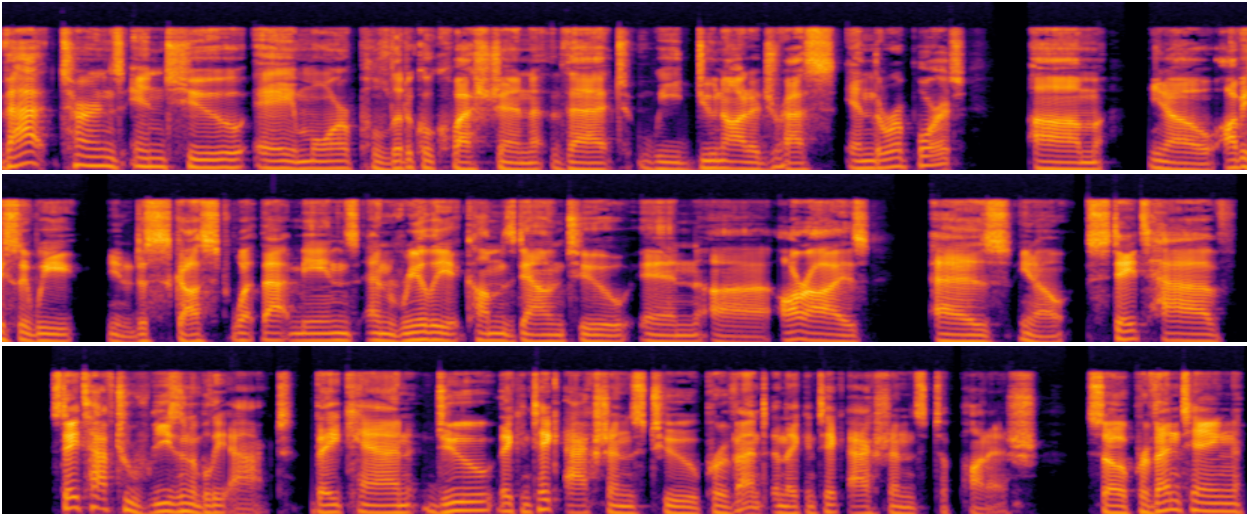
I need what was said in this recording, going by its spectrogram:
that turns into a more political question that we do not address in the report. Um, you know, obviously we you know discussed what that means, and really it comes down to in uh, our eyes as you know states have states have to reasonably act. They can do they can take actions to prevent, and they can take actions to punish. So preventing,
